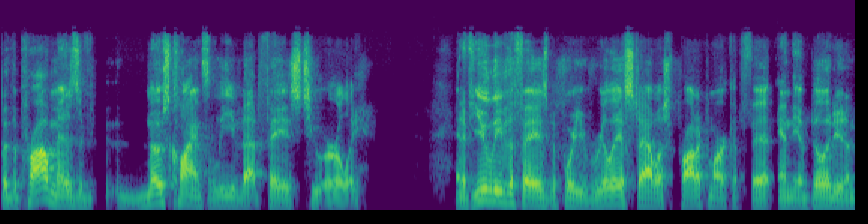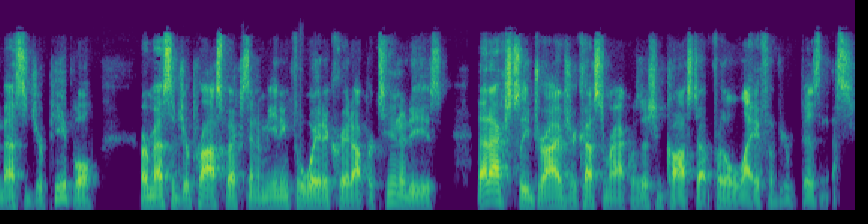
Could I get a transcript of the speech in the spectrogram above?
But the problem is, most clients leave that phase too early. And if you leave the phase before you've really established product market fit and the ability to message your people or message your prospects in a meaningful way to create opportunities, that actually drives your customer acquisition cost up for the life of your business.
